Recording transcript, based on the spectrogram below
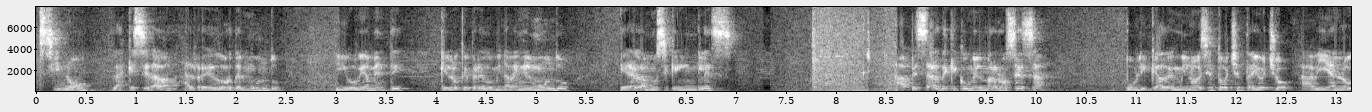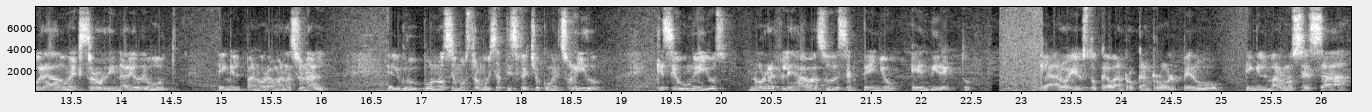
sino las que se daban alrededor del mundo y obviamente que lo que predominaba en el mundo era la música en inglés. A pesar de que con El Mar No Cesa, publicado en 1988, habían logrado un extraordinario debut en el panorama nacional, el grupo no se mostró muy satisfecho con el sonido, que según ellos no reflejaba su desempeño en directo. Claro, ellos tocaban rock and roll, pero en El Mar No Cesa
